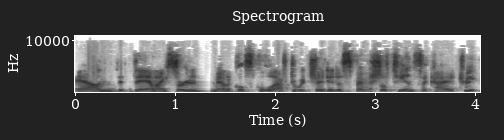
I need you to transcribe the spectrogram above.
And then I started medical school, after which I did a specialty in psychiatry.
